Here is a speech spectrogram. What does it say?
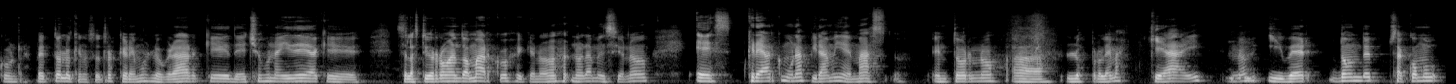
con respecto a lo que nosotros queremos lograr, que de hecho es una idea que se la estoy robando a Marcos y que no, no la mencionó, es crear como una pirámide de Maslow en torno a los problemas que hay, ¿no? Uh -huh. Y ver dónde, o sea, cómo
